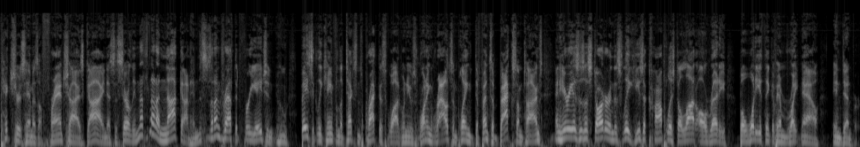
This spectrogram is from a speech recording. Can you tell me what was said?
pictures him as a franchise guy necessarily. And that's not a knock on him. This is an undrafted free agent who basically came from the Texans practice squad when he was running routes and playing defensive back sometimes. And here he is as a starter in this league. He's accomplished a lot already. But what do you think of him right now in Denver?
